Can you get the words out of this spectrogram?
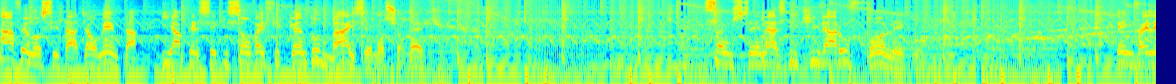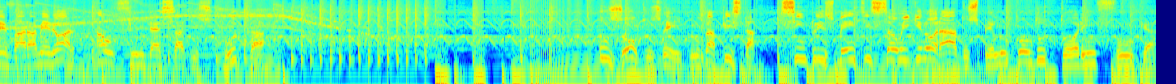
a velocidade aumenta e a perseguição vai ficando mais emocionante. São cenas de tirar o fôlego. Quem vai levar a melhor ao fim dessa disputa? Os outros veículos na pista simplesmente são ignorados pelo condutor em fuga.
